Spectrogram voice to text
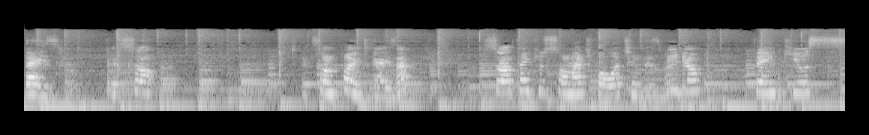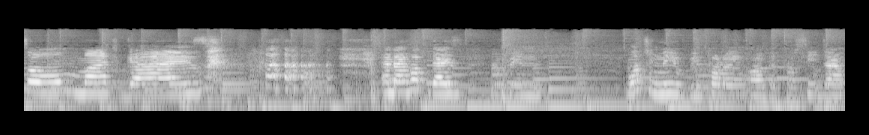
guys it's so it's on point guys huh? so thank you so much for watching this video thank you so much guys. And i hope guys you've been watching me you've been following all the procedure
